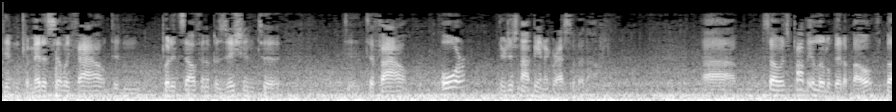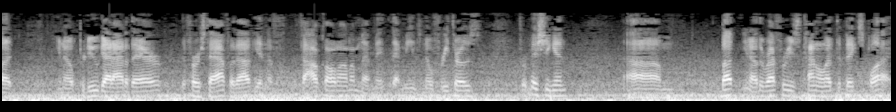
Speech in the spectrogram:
didn't commit a silly foul, didn't put itself in a position to to, to foul, or they're just not being aggressive enough. Uh, so it's probably a little bit of both, but you know, Purdue got out of there the first half without getting a foul called on them. That may, that means no free throws for Michigan. Um, but you know, the referees kind of let the bigs play,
